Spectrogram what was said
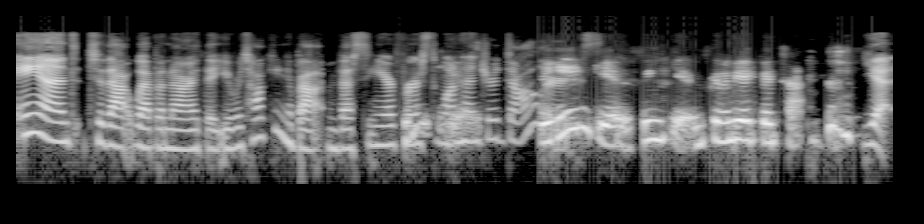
and to that webinar that you were talking about, investing your first Thank $100. Thank you. Thank you. It's going to be a good time. Yes.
